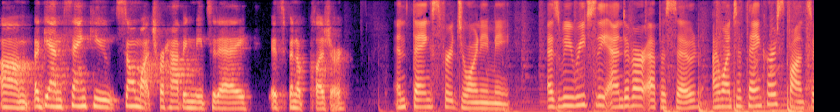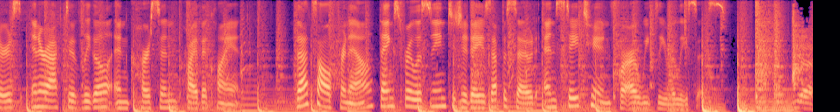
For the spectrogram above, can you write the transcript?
Um, again thank you so much for having me today. It's been a pleasure. And thanks for joining me as we reach the end of our episode, I want to thank our sponsors, Interactive Legal and Carson Private Client. That's all for now. Thanks for listening to today's episode and stay tuned for our weekly releases. Yeah.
